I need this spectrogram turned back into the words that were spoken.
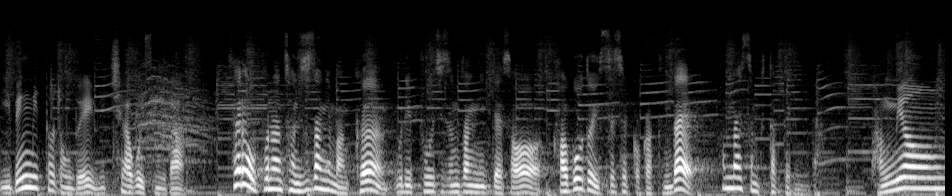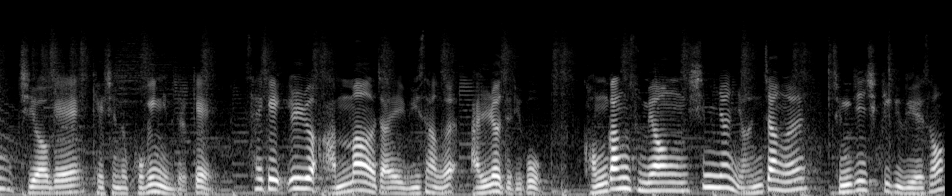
200m 정도에 위치하고 있습니다. 새로 오픈한 전시장인 만큼 우리 부지점장님께서 각오도 있으실 것 같은데 한 말씀 부탁드립니다. 광명 지역에 계시는 고객님들께 세계 인류 안마의자의 위상을 알려드리고 건강 수명 10년 연장을 증진시키기 위해서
